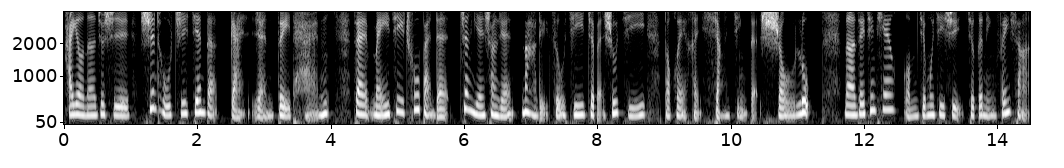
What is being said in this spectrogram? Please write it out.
还有呢就是师徒之间的。感人对谈，在每一季出版的《正言上人纳履足迹》这本书籍都会很详尽的收录。那在今天我们节目继续，就跟您分享，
